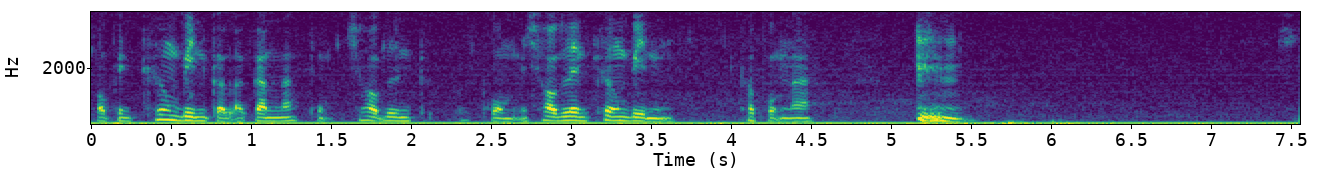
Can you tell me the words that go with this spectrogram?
เอาเป็นเครื่องบินก่อนละกันนะ ผมชอบเล่นผมชอบเล่นเครื่องบินครับผมนะ เค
